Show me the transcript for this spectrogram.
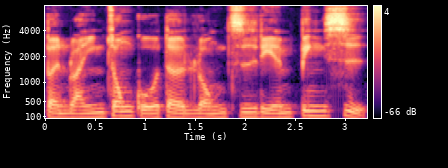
本软银中国的融资，连宾士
